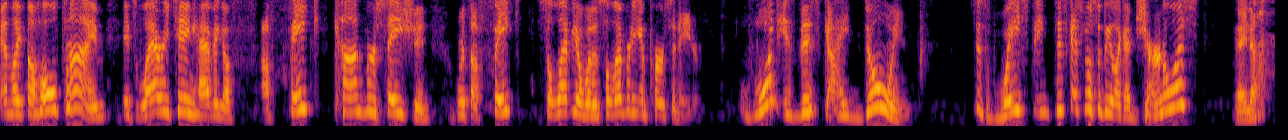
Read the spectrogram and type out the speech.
And like the whole time, it's Larry King having a, f- a fake conversation with a fake celeb, you know, with a celebrity impersonator. What is this guy doing? Just wasting. This guy's supposed to be like a journalist? I know.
